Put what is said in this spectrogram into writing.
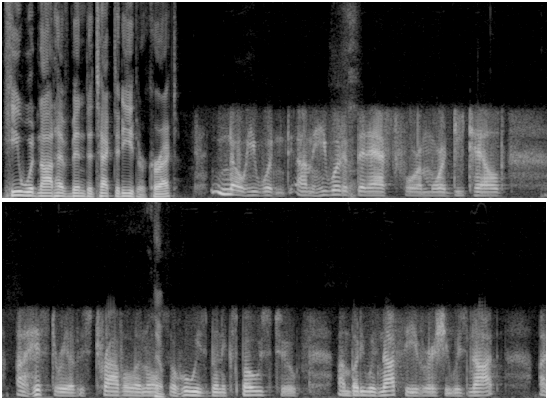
he would not have been detected either. Correct? No, he wouldn't. Um, he would have been asked for a more detailed uh, history of his travel and also who he's been exposed to. Um, but he was not feverish. He was not uh,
